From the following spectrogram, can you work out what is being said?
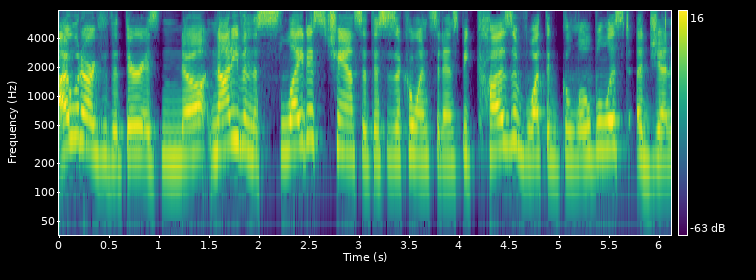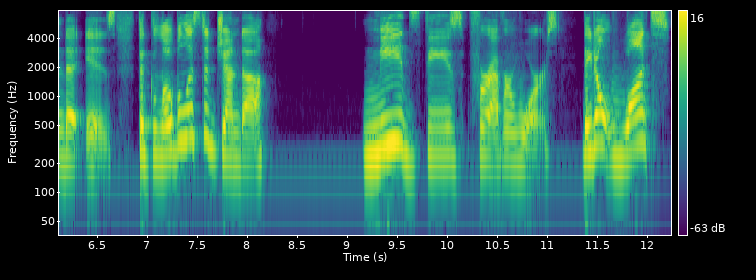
I would argue that there is no, not even the slightest chance that this is a coincidence because of what the globalist agenda is. The globalist agenda needs these forever wars. They don't want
